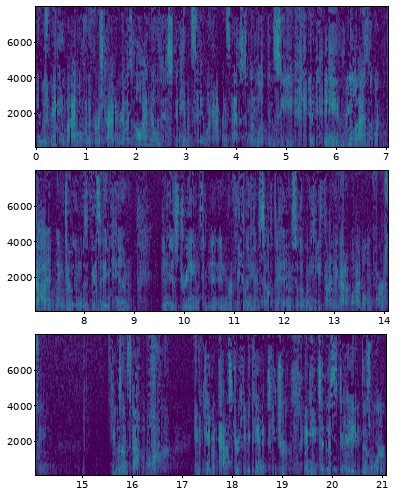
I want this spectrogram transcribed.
He was reading the Bible for the first time and realized, oh, I know this. And he would say what happens next and look and see. And, and he had realized that what God had been doing was visiting him in his dreams and, and, and revealing himself to him so that when he finally got a Bible in Farsi, he was unstoppable. He became a pastor, he became a teacher, and he to this day does work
